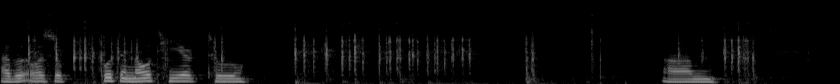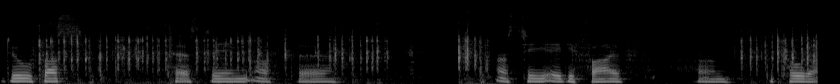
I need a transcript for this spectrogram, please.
I will also put a note here to um, do fuzz testing of the RC85 um, decoder.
